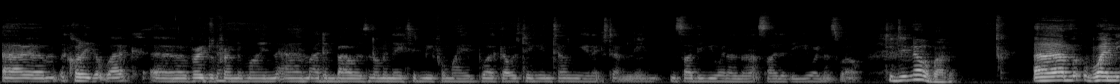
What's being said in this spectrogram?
that? um, a colleague at work, a very good friend of mine, um, Adam Bowers, nominated me for my work that I was doing internally and externally inside the UN and outside of the UN as well. Did you know about it? Um, when uh,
